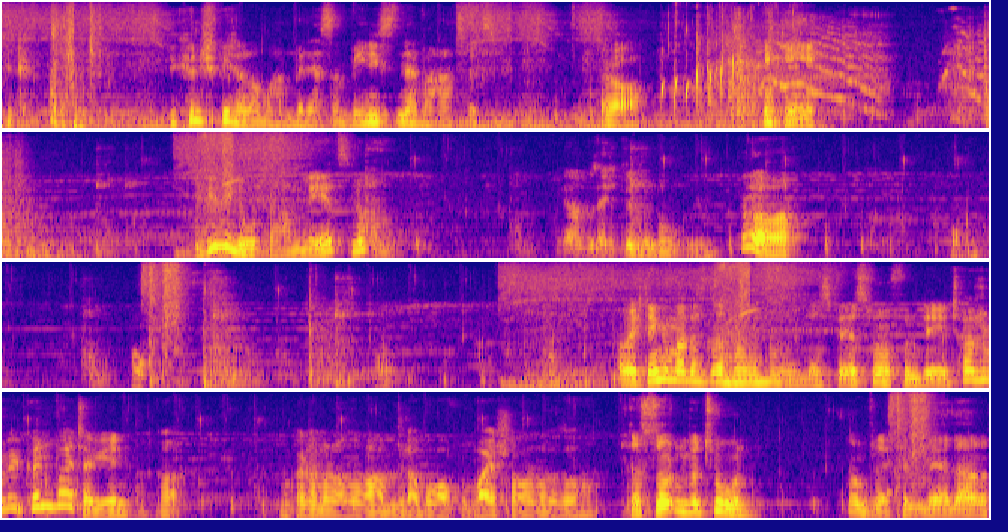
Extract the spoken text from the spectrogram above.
Wir, wir können später noch machen, wenn er es am wenigsten erwartet. Ja. Wie viele Minuten haben wir jetzt noch? Wir haben 16 Minuten. Ja. Oh. Aber ich denke mal, dass das, das wäre es von, der Etage. Wir können weitergehen. Ja. Wir können aber noch mal am Labor vorbeischauen oder so. Das sollten wir tun. Und vielleicht finden wir ja da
